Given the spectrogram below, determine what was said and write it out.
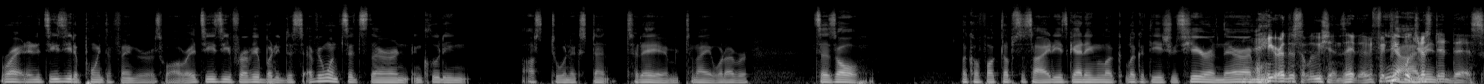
Right, and it's easy to point the finger as well, right? It's easy for everybody to. Everyone sits there, and including us to an extent today, I mean, tonight, whatever. Says, "Oh, look how fucked up society is getting. Look, look at the issues here and there." I And mean, here are the solutions. If people Yeah, just mean- did this.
